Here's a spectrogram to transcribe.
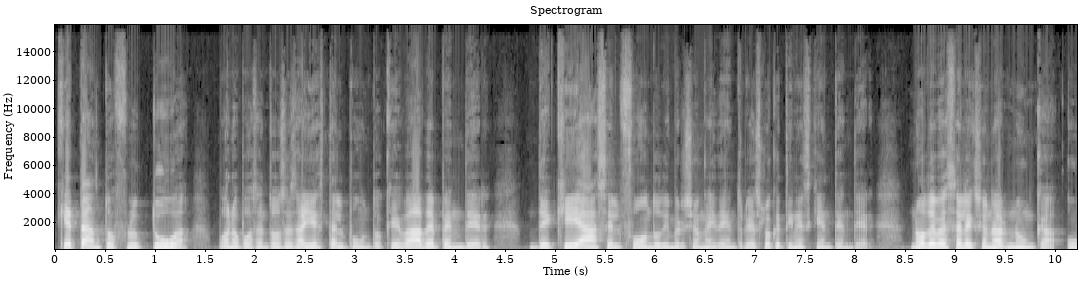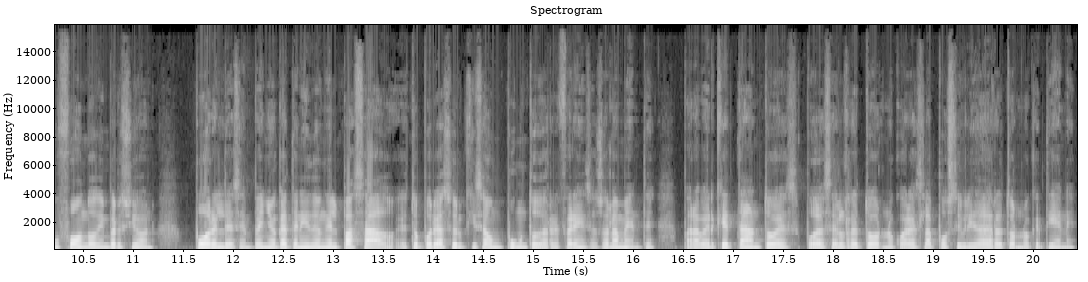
¿Qué tanto fluctúa? Bueno, pues entonces ahí está el punto, que va a depender de qué hace el fondo de inversión ahí dentro y es lo que tienes que entender. No debes seleccionar nunca un fondo de inversión por el desempeño que ha tenido en el pasado, esto podría ser quizá un punto de referencia solamente para ver qué tanto es, puede ser el retorno, cuál es la posibilidad de retorno que tiene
